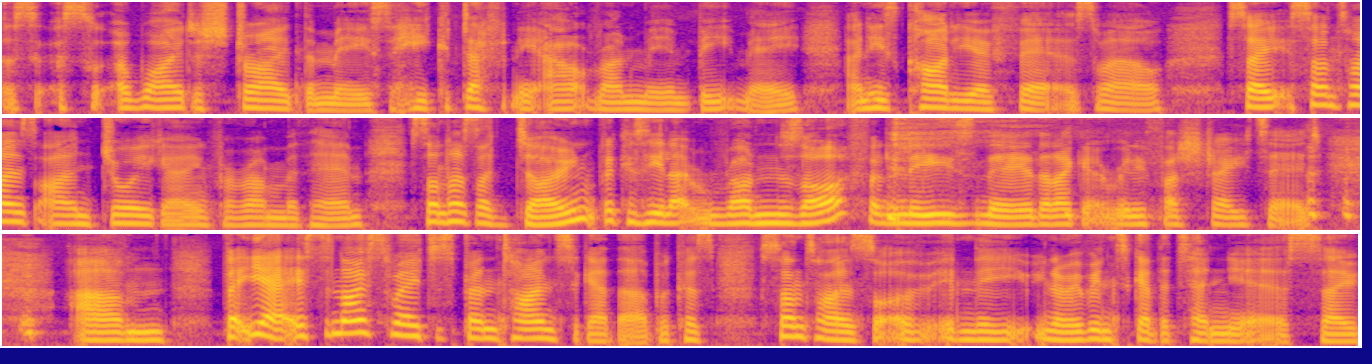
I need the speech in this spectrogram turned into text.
a, a wider stride than me, so he could definitely outrun me and beat me. And he's cardio fit as well. So sometimes I enjoy going for a run with him. Sometimes I don't because he like runs off and leaves me, and then I get really frustrated. Um, but yeah, it's a nice way to spend time together because sometimes sort of in the you know we've been together ten years, so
